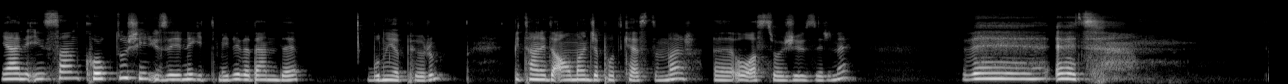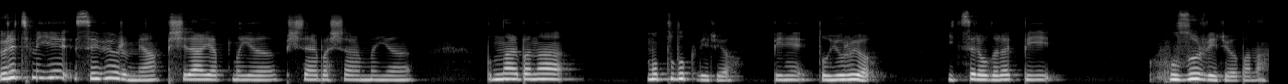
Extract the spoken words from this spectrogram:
yani insan korktuğu şeyin üzerine gitmeli ve ben de bunu yapıyorum. Bir tane de Almanca podcast'ım var. E, o astroloji üzerine. Ve evet üretmeyi seviyorum ya. Bir şeyler yapmayı, bir şeyler başarmayı. Bunlar bana mutluluk veriyor. Beni doyuruyor içsel olarak bir huzur veriyor bana.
